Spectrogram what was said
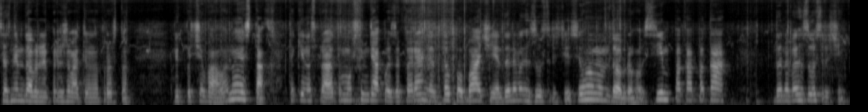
Все з ним добре, не переживайте, воно просто відпочивало. Ну, ось так. Такі насправді. Тому всім дякую за перегляд. До побачення, до нових зустрічей. Всього вам доброго. Всім пока-пока. До нових зустрічей.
